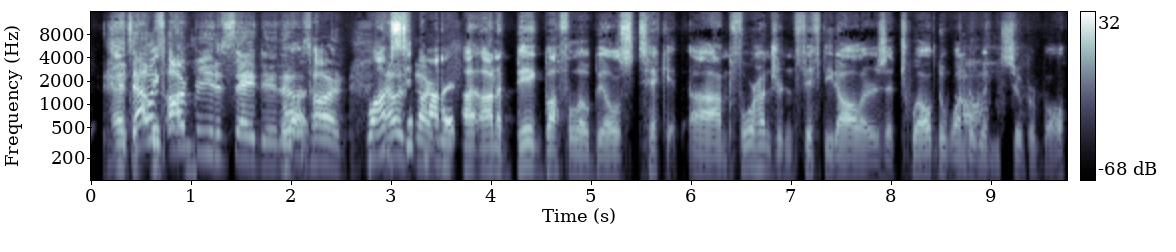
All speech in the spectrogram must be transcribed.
that was hard thing. for you to say, dude. That was hard. Well, I'm sitting hard. on a, a on a big Buffalo Bills ticket, um, four hundred and fifty dollars at twelve to one to win Oh. the Super Bowl.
